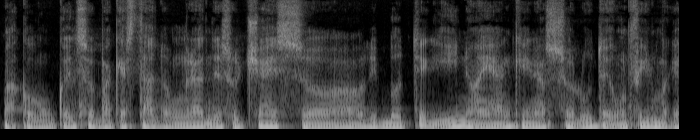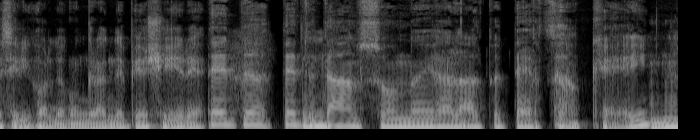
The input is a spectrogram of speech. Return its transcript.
ma comunque insomma che è stato un grande successo di botteghino e anche in assoluto è un film che si ricorda con grande piacere. Ted, Ted mm. Danson era l'altro e terzo. Ok, mm.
